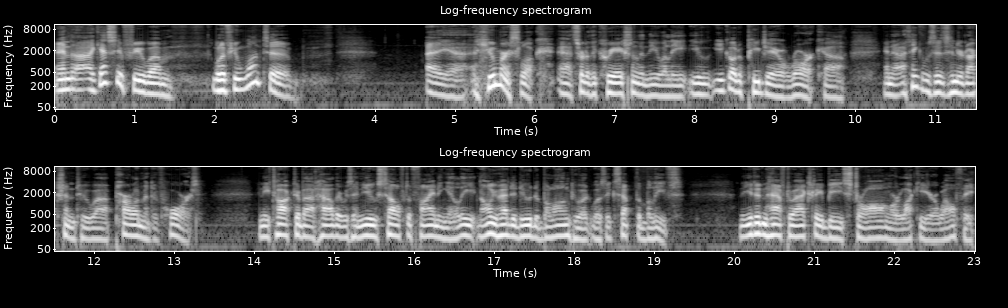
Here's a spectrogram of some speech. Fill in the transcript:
And uh, I guess if you, um, well, if you want to a, uh, a, humorous look at sort of the creation of the new elite, you, you go to P.J. O'Rourke, uh, and I think it was his introduction to uh, Parliament of Whores. And he talked about how there was a new self defining elite, and all you had to do to belong to it was accept the beliefs. You didn't have to actually be strong or lucky or wealthy.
